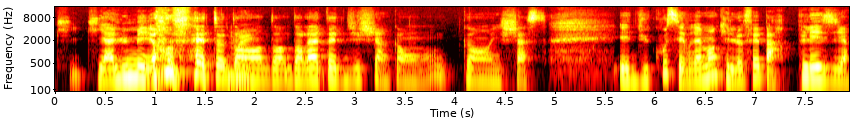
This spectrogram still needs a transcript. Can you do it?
qui, est allumé en fait dans, dans, la tête du chien quand, quand il chasse. Et du coup, c'est vraiment qu'il le fait par plaisir.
